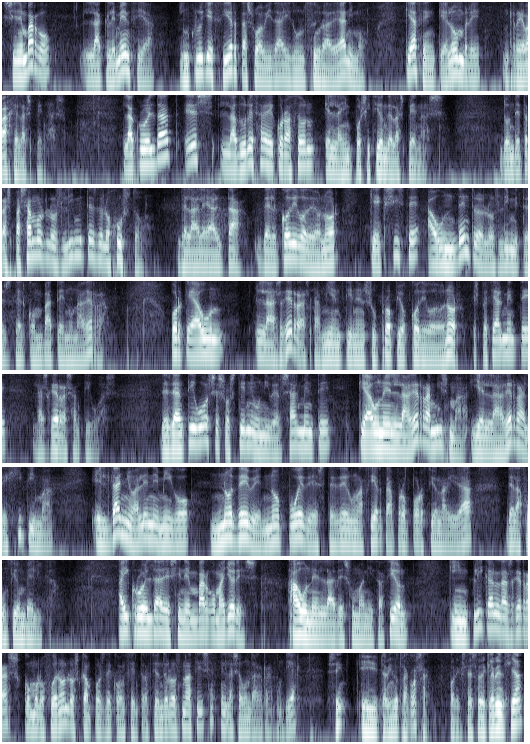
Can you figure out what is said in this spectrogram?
Sin embargo, la clemencia incluye cierta suavidad y dulzura de ánimo que hacen que el hombre rebaje las penas. La crueldad es la dureza de corazón en la imposición de las penas donde traspasamos los límites de lo justo, de la lealtad, del código de honor que existe aún dentro de los límites del combate en una guerra. Porque aún las guerras también tienen su propio código de honor, especialmente las guerras antiguas. Desde antiguo se sostiene universalmente que aun en la guerra misma y en la guerra legítima, el daño al enemigo no debe, no puede exceder una cierta proporcionalidad de la función bélica. Hay crueldades, sin embargo, mayores, aun en la deshumanización, que implican las guerras como lo fueron los campos de concentración de los nazis en la Segunda Guerra Mundial. Sí, y también otra cosa, por exceso de clemencia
